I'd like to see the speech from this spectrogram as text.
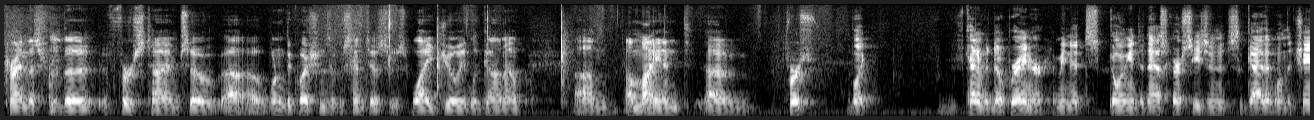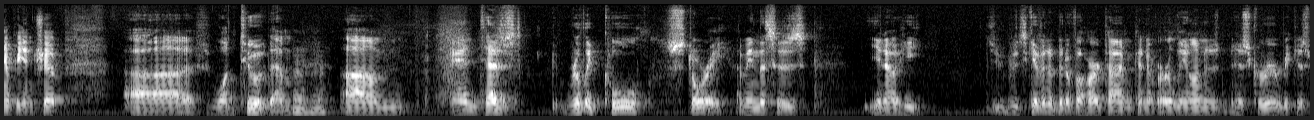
trying this for the first time, so uh, one of the questions that was sent to us was why Joey Logano? Um, on my end, um, first, like, kind of a no-brainer. I mean, it's going into NASCAR season. It's the guy that won the championship, uh, won two of them, um, and has really cool story. I mean, this is, you know, he was given a bit of a hard time kind of early on in his career because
